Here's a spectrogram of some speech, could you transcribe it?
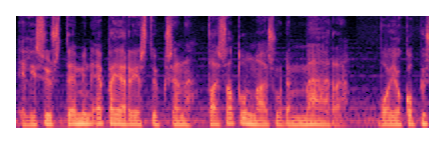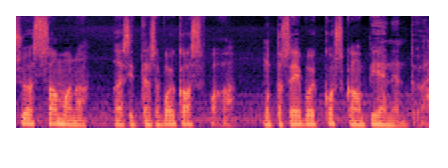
eli systeemin epäjärjestyksen tai satunnaisuuden määrä, voi joko pysyä samana tai sitten se voi kasvaa, mutta se ei voi koskaan pienentyä.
